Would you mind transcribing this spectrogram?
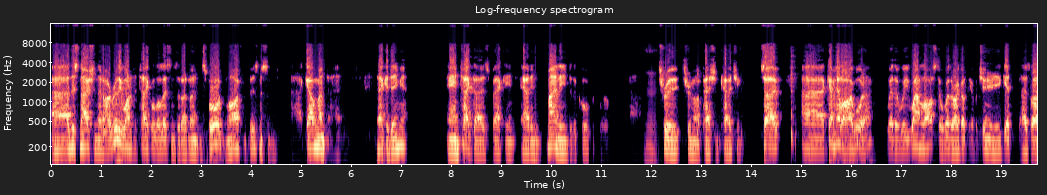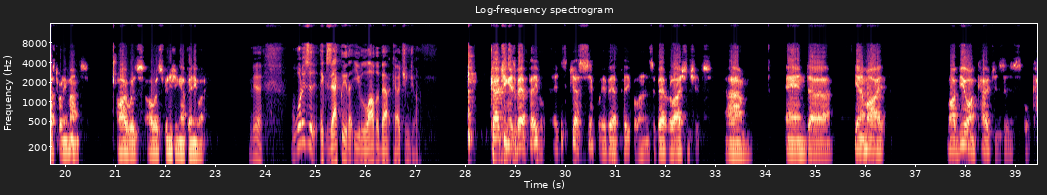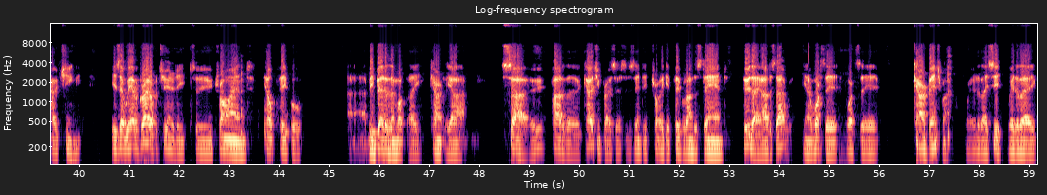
Uh, this notion that I really wanted to take all the lessons that I'd learned in sport and life and business and uh, government and, academia and take those back in out in mainly into the corporate world mm. through through my passion coaching. So uh, come hell or high water, whether we won, lost, or whether I got the opportunity to get those last 20 months, I was I was finishing up anyway. Yeah. What is it exactly that you love about coaching, John? Coaching is about people. It's just simply about people, and it's about relationships. Um, and uh, you know, my my view on coaches is or coaching is that we have a great opportunity to try and help people uh, be better than what they currently are. so part of the coaching process is then to try to get people to understand who they are to start with. You know, what's their what's their current benchmark? Where do they sit? Where do they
